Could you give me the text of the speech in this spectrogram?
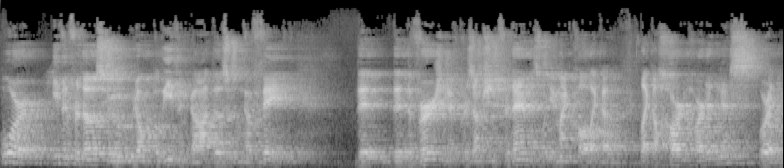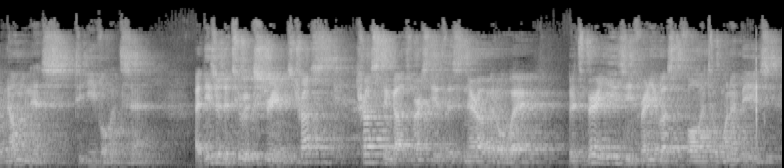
or even for those who, who don't believe in God, those with no faith, the, the, the version of presumption for them is what you might call like a, like a hard-heartedness or a numbness to evil and sin. Right, these are the two extremes. Trust Trust in God's mercy is this narrow middle way, but it's very easy for any of us to fall into one of these,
